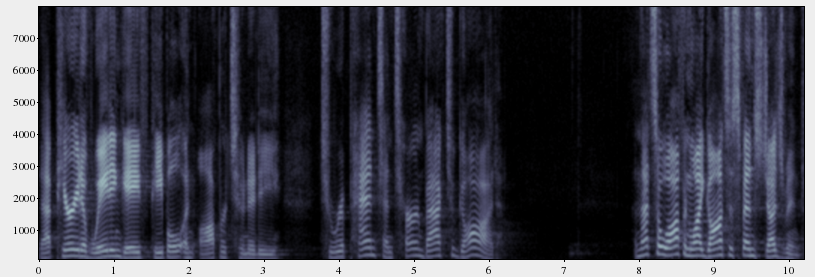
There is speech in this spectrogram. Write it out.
that period of waiting gave people an opportunity to repent and turn back to God. And that's so often why God suspends judgment.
